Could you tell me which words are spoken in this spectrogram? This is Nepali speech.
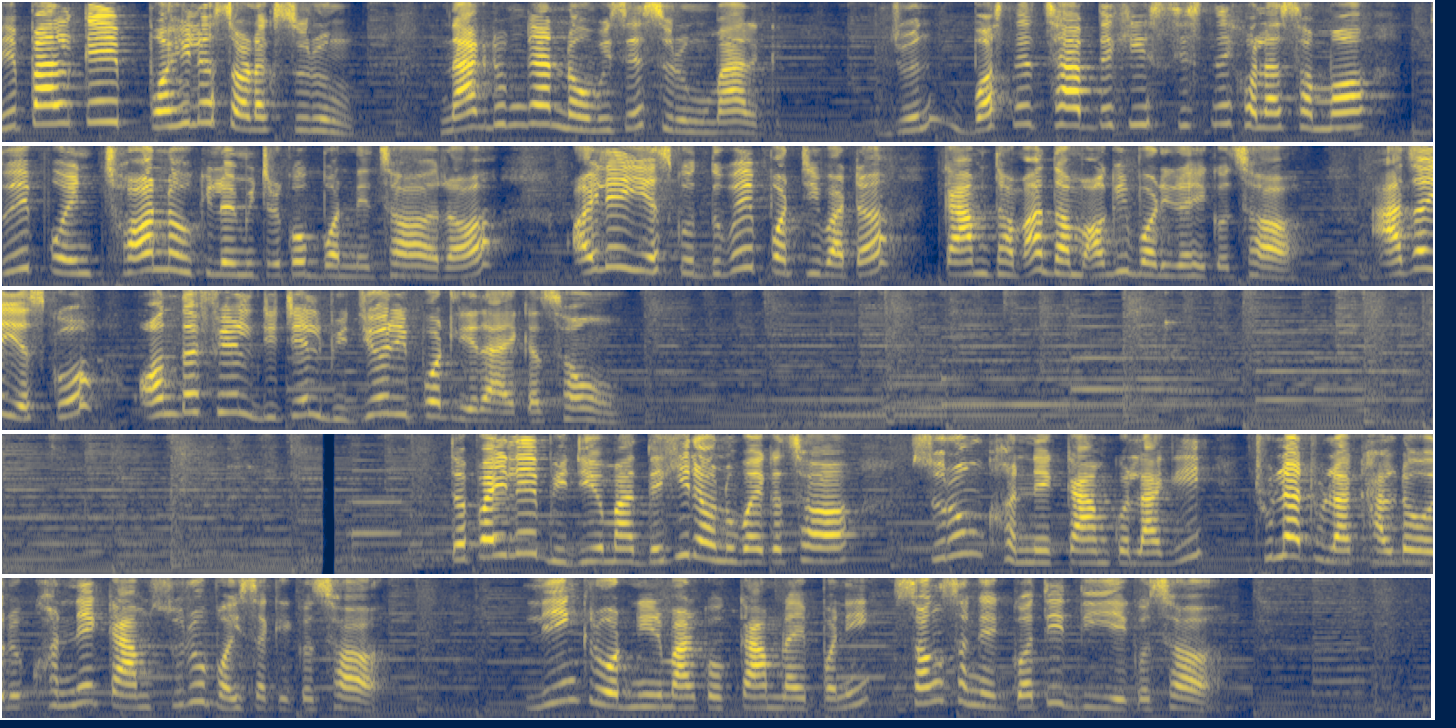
नेपालकै पहिलो सडक सुरुङ नागढुङ्गा नौबिसे सुरुङ मार्ग जुन बस्नेत छापदेखि सिस्ने खोलासम्म दुई पोइन्ट छ नौ किलोमिटरको बन्नेछ र अहिले यसको दुवैपट्टिबाट काम धमाधम अघि बढिरहेको छ। आज यसको on the field detail video report लिएर आएका छौँ। तपाईँले भिडियोमा देखिरहनु भएको छ सुरुङ खन्ने कामको लागि ठुला ठुला खाल्डोहरू खन्ने काम सुरु भइसकेको छ। लिङ्क रोड निर्माणको कामलाई पनि सँगसँगै गति दिइएको छ।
